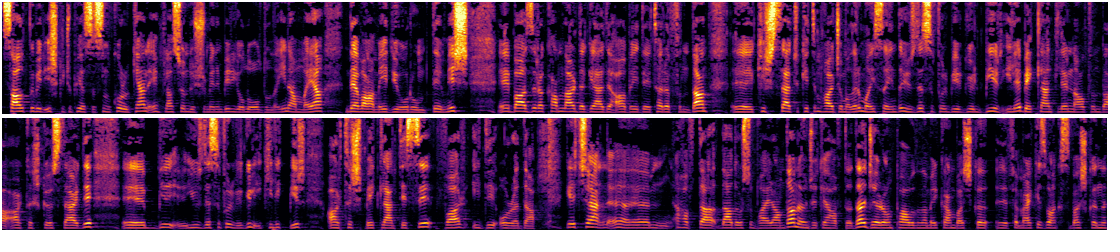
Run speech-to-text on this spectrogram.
Sağlıklı bir iş gücü piyasasını korurken enflasyon düşürmenin bir yolu olduğuna inanmaya devam ediyorum demiş. E, bazı rakamlar da geldi ABD tarafından. E, kişisel tüketim harcamaları Mayıs ayında %0,1 ile beklentilerin altında artış gösterdi. E, %0,2'lik bir artış beklentisi var idi orada. Geçen e, hafta daha doğrusu bayramdan önceki haftada Jerome Powell'ın Amerikan Başka e, Merkez Bankası Başkanı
